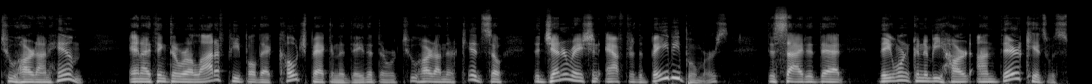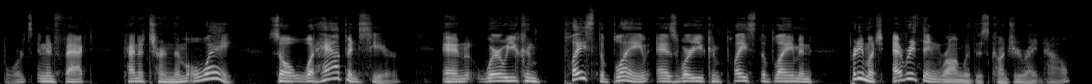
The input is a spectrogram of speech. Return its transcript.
too hard on him. And I think there were a lot of people that coached back in the day that they were too hard on their kids. So the generation after the baby boomers decided that they weren't going to be hard on their kids with sports and in fact kind of turn them away. So what happens here and where you can place the blame as where you can place the blame in pretty much everything wrong with this country right now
